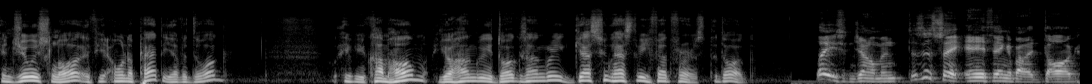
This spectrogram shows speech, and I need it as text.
In Jewish law, if you own a pet, you have a dog. If you come home, you're hungry, dog's hungry, guess who has to be fed first? The dog. Ladies and gentlemen, does this say anything about a dog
